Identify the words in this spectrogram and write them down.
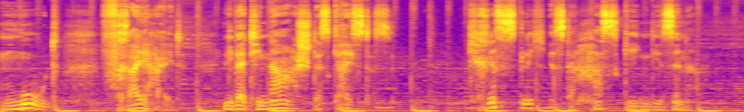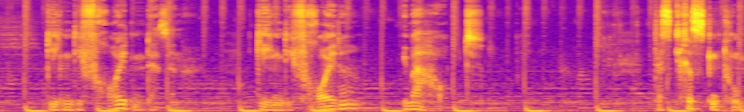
Mut, Freiheit, Libertinage des Geistes. Christlich ist der Hass gegen die Sinne, gegen die Freuden der Sinne, gegen die Freude überhaupt. Das Christentum,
